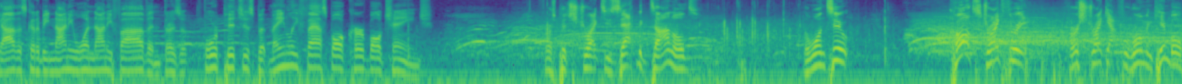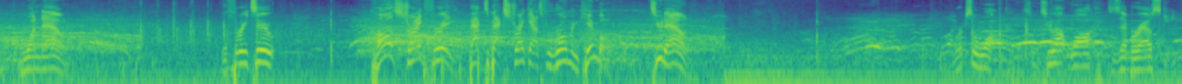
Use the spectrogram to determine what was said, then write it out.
guy that's going to be 91, 95 and throws a four pitches, but mainly fastball, curveball change. First pitch strike to Zach McDonald. The one two. Called strike three. First strikeout for Roman Kimball. One down. The 3 2. Called strike three. Back to back strikeouts for Roman Kimball. Two down. Works a walk. So two out walk to Zebrowski.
